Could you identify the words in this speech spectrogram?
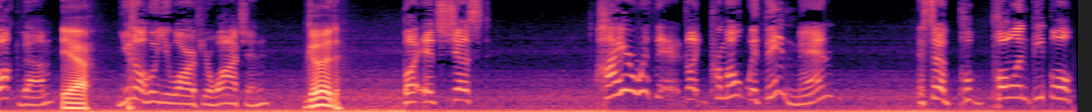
Fuck them. Yeah, You know who you are if you're watching. good. But it's just hire within, like promote within, man. Instead of pu- pulling people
